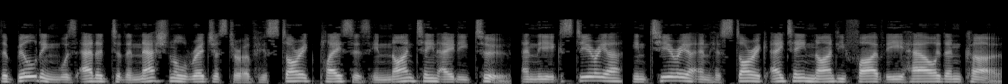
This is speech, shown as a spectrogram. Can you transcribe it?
The building was added to the National Register of Historic Places in 1982, and the exterior, interior and historic 1895 E. Howard & Co.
